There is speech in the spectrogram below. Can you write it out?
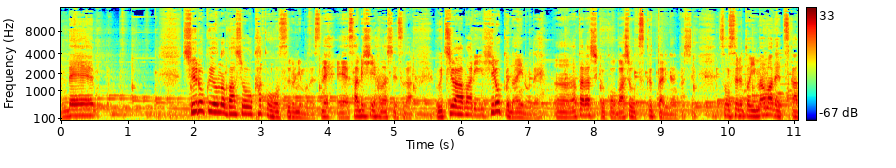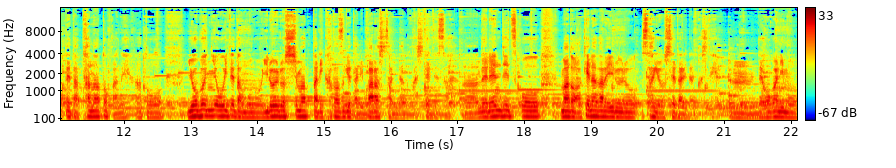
うん、で、収録用の場所を確保するにもですね、えー、寂しい話ですが、うちはあまり広くないので、うん、新しくこう場所を作ったりなんかして、そうすると今まで使ってた棚とかね、あと余分に置いてたものをいろいろしまったり片付けたりばらしたりなんかしててさ、うん、で、連日こう窓開けながらいろいろ作業してたりなんかして、うん、で、他にも、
